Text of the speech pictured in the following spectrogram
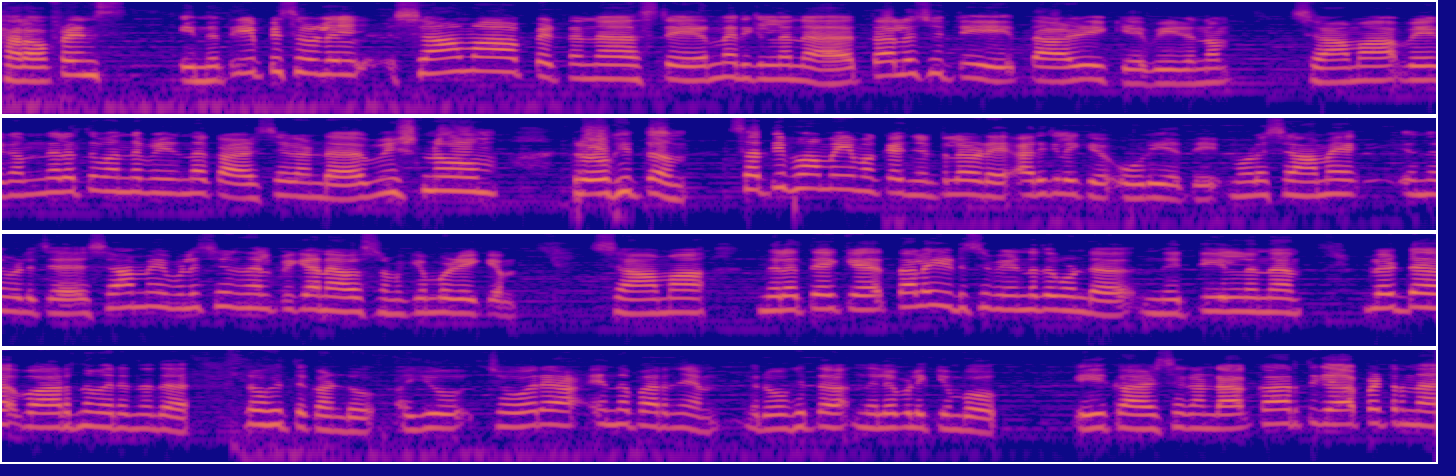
ഹലോ ഫ്രണ്ട്സ് ഇന്നത്തെ എപ്പിസോഡിൽ ശ്യാമ പെട്ടെന്ന് സ്റ്റെയറിനരികിൽ നിന്ന് തലചുറ്റി താഴേക്ക് വീഴുന്നു. ശ്യാമ വേഗം നിലത്ത് വന്ന് വീഴുന്ന കാഴ്ച കണ്ട് വിഷ്ണുവും രോഹിത്തും സത്യഭാമയും ഒക്കെ ഞെട്ടലോടെ അരികിലേക്ക് ഓടിയെത്തി. മോളെ ശ്യാമ എന്ന് വിളിച്ച് ശ്യാമയെ വിളിച്ചെഴുന്നേൽപ്പിക്കാൻ അവർ ശ്രമിക്കുമ്പോഴേക്കും ശ്യാമ നിലത്തേക്ക് തലയിടിച്ച് വീണതുകൊണ്ട് നെറ്റിയിൽ നിന്ന് ബ്ലഡ് വാർന്നു വരുന്നത് രോഹിത്ത് കണ്ടു. അയ്യോ ചോര എന്ന് പറഞ്ഞ് രോഹിത്ത് നിലവിളിക്കുമ്പോൾ ഈ കാഴ്ച കണ്ട കാർത്തിക പെട്ടെന്ന്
